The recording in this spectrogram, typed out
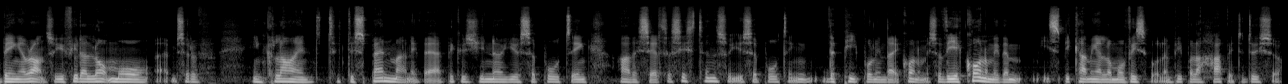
being around. So you feel a lot more um, sort of inclined to, to spend money there because you know you're supporting other sales assistants or you're supporting the people in the economy. So the economy then is becoming a lot more visible and people are happy to do so.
